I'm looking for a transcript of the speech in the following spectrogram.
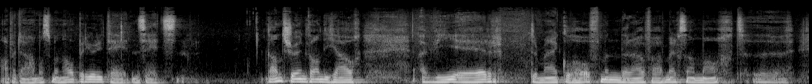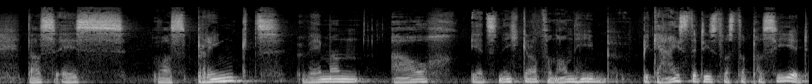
aber da muss man halt Prioritäten setzen. Ganz schön fand ich auch, wie er, der Michael Hoffman, darauf aufmerksam macht, äh, dass es was bringt, wenn man auch jetzt nicht gerade von Anhieb begeistert ist, was da passiert.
